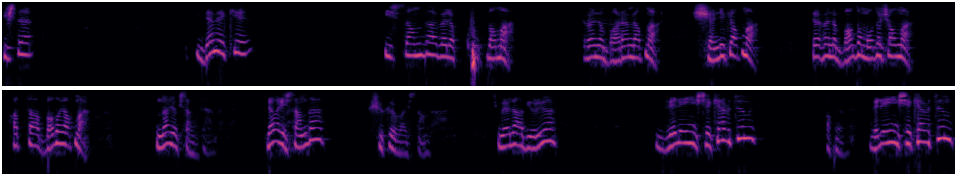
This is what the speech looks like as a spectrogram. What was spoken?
İşte demek ki İslam'da böyle kutlama, efendim bayram yapma, şenlik yapma, efendim banda moda çalma, hatta balo yapma. Bunlar yok İslam'da. Ne var İslam'da? Şükür var İslam'da. Çünkü Mevla buyuruyor Veleyin şekertüm Veleyin şekertüm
